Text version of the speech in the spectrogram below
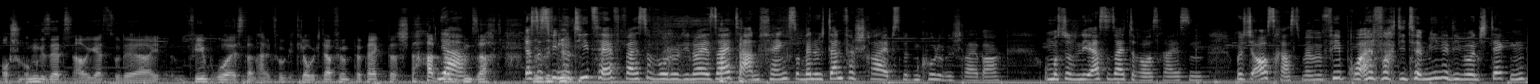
auch schon umgesetzt, aber jetzt so der Februar ist dann halt wirklich, glaube ich, dafür ein perfekter Start, Ja. wenn man sagt. Das ist wie ein Notizheft, weißt du, wo du die neue Seite anfängst und wenn du dich dann verschreibst mit einem Kugelschreiber und musst du schon die erste Seite rausreißen, würde ich ausrasten, wenn wir im Februar einfach die Termine, die wir uns stecken,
